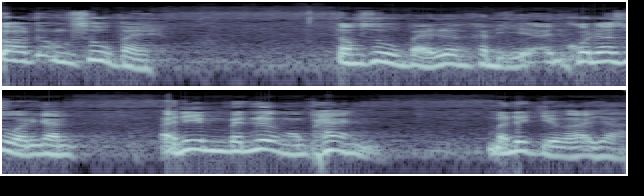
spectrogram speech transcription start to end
ก็ต้องสู้ไป ต้องสู้ไปเรื่องคดีคนละส่วนกัน อันนี้มันเป็นเรื่องของแพ่งไม่ได้เกี่ยวกับอาญา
